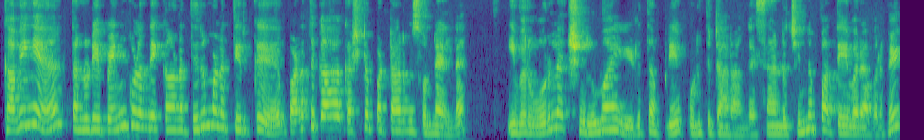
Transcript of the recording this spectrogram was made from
கவிஞர் தன்னுடைய பெண் குழந்தைக்கான திருமணத்திற்கு பணத்துக்காக கஷ்டப்பட்டாருன்னு சொன்னேன்ல. இவர் ஒரு லட்சம் ரூபாயை எடுத்து அப்படியே கொடுத்துட்டாராங்க. சாண்ட சின்னப்பா தேவர் அவர்கள்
